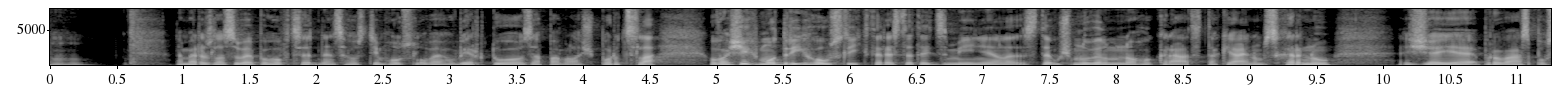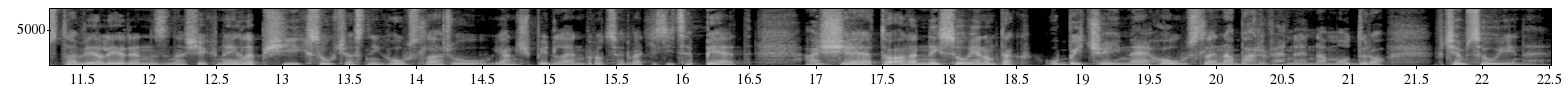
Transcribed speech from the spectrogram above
Mm-hmm. Na mé rozhlasové pohovce dnes hostím houslového virtuóza Pavla Šporcla. O vašich modrých houslích, které jste teď zmínil, jste už mluvil mnohokrát, tak já jenom schrnu, že je pro vás postavil jeden z našich nejlepších současných houslařů, Jan Špidlen v roce 2005. A že to ale nejsou jenom tak obyčejné housle nabarvené na modro. V čem jsou jiné?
